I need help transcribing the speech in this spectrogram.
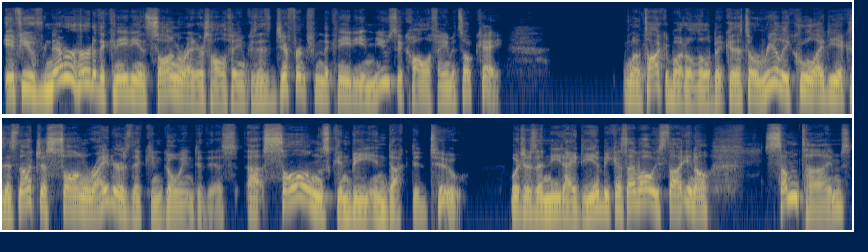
If you've never heard of the Canadian Songwriters Hall of Fame, because it's different from the Canadian Music Hall of Fame, it's okay. I want to talk about it a little bit because it's a really cool idea because it's not just songwriters that can go into this. Uh, songs can be inducted too, which is a neat idea because I've always thought, you know, sometimes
